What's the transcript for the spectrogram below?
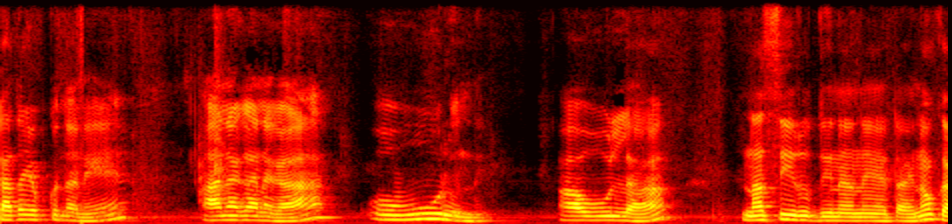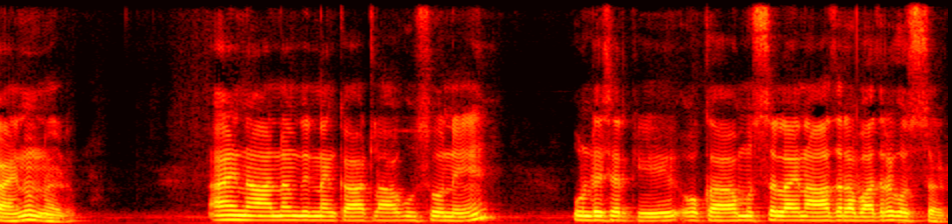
కథ చెప్పుకుందని అనగనగా ఓ ఊరు ఉంది ఆ ఊళ్ళో నసీరుద్దీన్ అనేట ఆయన ఒక ఆయన ఉన్నాడు. ఆయన అన్నం తిన్నాక అట్లా కూర్చొని ఉండేసరికి ఒక ముసలాయన ఆదర బాదరగా వస్తాడు.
